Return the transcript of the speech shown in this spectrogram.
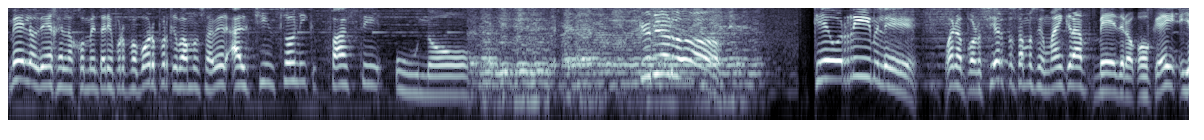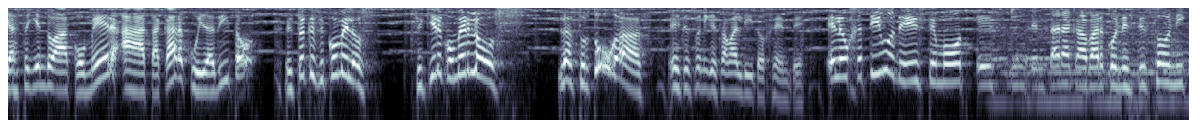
me lo deja en los comentarios por favor porque vamos a ver al Chin Sonic fase 1. ¡Qué mierda! ¡Qué horrible! Bueno, por cierto, estamos en Minecraft Bedrock, ¿ok? Ya está yendo a comer, a atacar, cuidadito. Está que se come los... Se quiere comer los... ¡Las tortugas! Este Sonic está maldito, gente. El objetivo de este mod es intentar acabar con este Sonic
